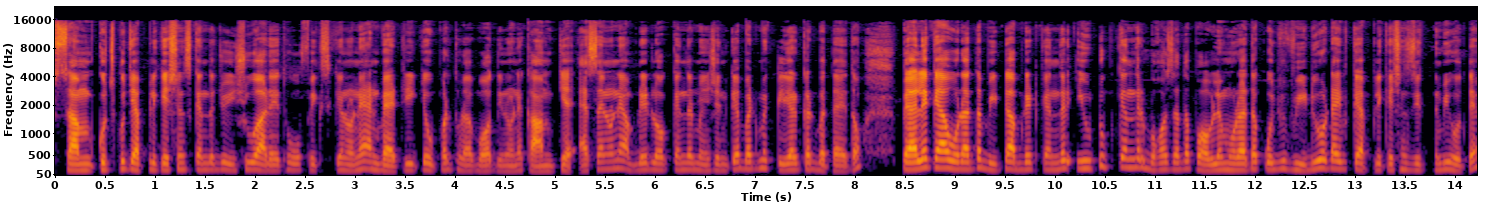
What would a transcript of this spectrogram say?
सम कुछ कुछ एप्लीकेशंस के अंदर जो इशू आ रहे थे, वो फिक्स किए उन्होंने एंड बैटरी के ऊपर थोड़ा बहुत इन्होंने काम किया ऐसा इन्होंने अपडेट लॉग के अंदर मेंशन किया बट मैं क्लियर कट बताया था पहले क्या हो रहा था बीटा अपडेट के अंदर यूट्यूब के अंदर बहुत ज़्यादा प्रॉब्लम हो रहा था। कोई भी वीडियो टाइप के एप्लीकेशन जितने भी होते,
